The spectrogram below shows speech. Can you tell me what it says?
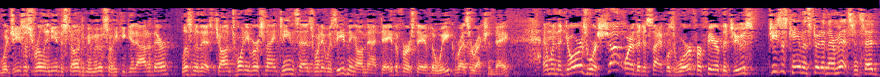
Would Jesus really need the stone to be moved so he could get out of there? Listen to this. John 20 verse 19 says, When it was evening on that day, the first day of the week, resurrection day, and when the doors were shut where the disciples were for fear of the Jews, Jesus came and stood in their midst and said,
